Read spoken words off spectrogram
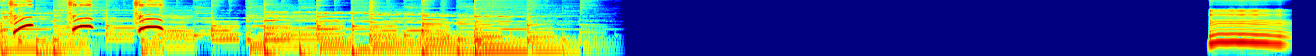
ふふふうん。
